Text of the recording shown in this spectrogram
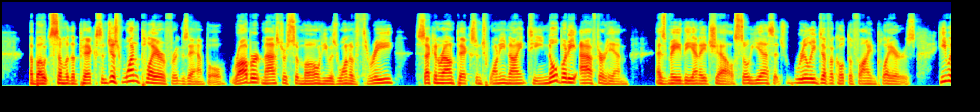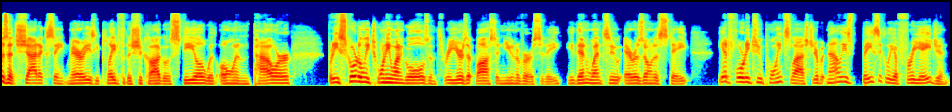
about some of the picks? And just one player, for example, Robert Mastrosimone, he was one of three second round picks in 2019. Nobody after him has made the NHL. So, yes, it's really difficult to find players. He was at Shattuck St. Mary's. He played for the Chicago Steel with Owen Power but he scored only 21 goals in three years at Boston University. He then went to Arizona State. He had 42 points last year, but now he's basically a free agent.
